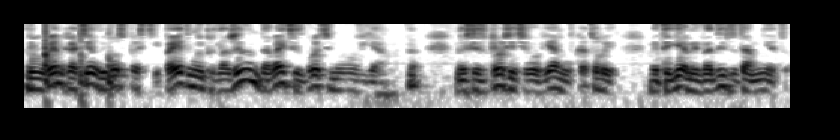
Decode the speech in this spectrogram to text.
Рувен хотел его спасти. Поэтому и предложил им, давайте сбросим его в яму. Но если сбросить его в яму, в которой в этой яме воды, то там нету.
